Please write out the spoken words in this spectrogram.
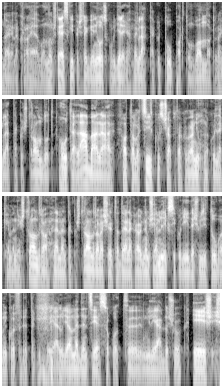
Dajanakra el van. Most ehhez képest reggel 8 a gyerekek meglátták, hogy tóparton vannak, meglátták a strandot, a hotel lábánál, hatalmas cirkusz csaptak az anyuknak, hogy le kell menni a strandra, lementek a strandra, mesélte a Dajanakra, hogy nem is emlékszik, hogy édesvízi tóba, amikor fürödtek utoljára, ugye a medencéhez szokott milliárdosok, és, és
